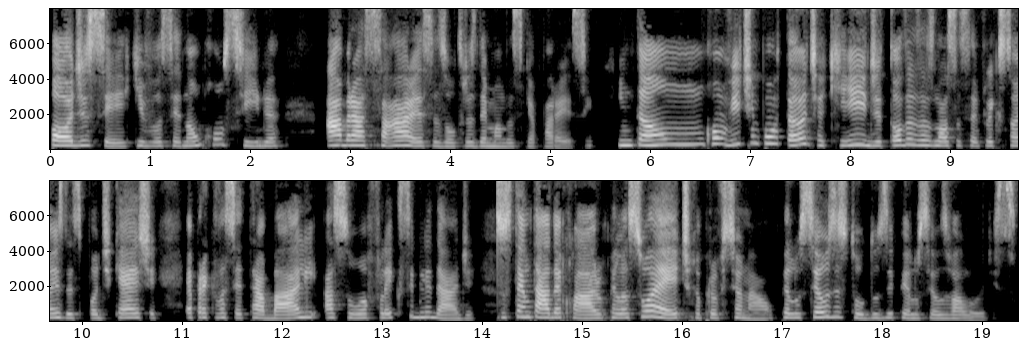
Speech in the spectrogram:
Pode ser que você não consiga abraçar essas outras demandas que aparecem. Então, um convite importante aqui de todas as nossas reflexões desse podcast é para que você trabalhe a sua flexibilidade, sustentado, é claro, pela sua ética profissional, pelos seus estudos e pelos seus valores.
